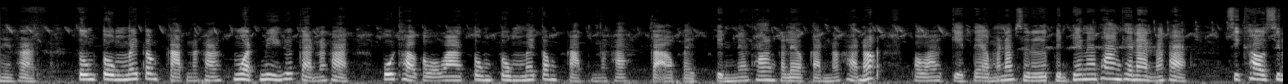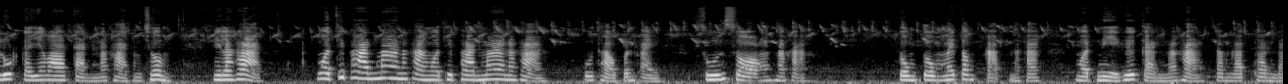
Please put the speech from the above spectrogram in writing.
นี่ค่ะ ตรงๆไม่ต้องกลับนะคะ งวดนี้คือกันนะคะปูเถาก็บอกว่าตรงๆไม่ต้องกลับนะคะก็เอาไปเป็นแนวทางกันแล้วกันนะคะเนาะเพราะว่าเกตแต่มานำเสนอเป็นเพียงแนวทางแค่นั้นนะคะสิเข้าสิรุดกายาว่ากันนะคะท่านผู้ชมนี่ละค่ะ งวดที่ผ่านมานะคะงวดที่ผ่านมานะคะปูเถาปนไห้ศูนย์สองนะคะ ตรงๆไม่ต้องกลับนะคะงวดนี้คือกันนะคะสำหรับท่านใด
